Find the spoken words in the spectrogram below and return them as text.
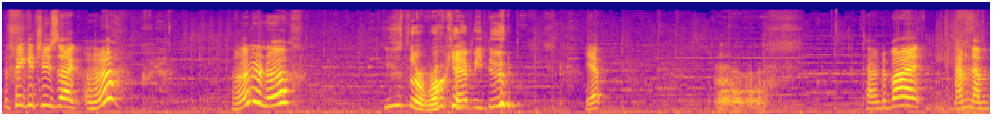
The Pikachu's like, huh? I don't know. You just throw a rock at me, dude? Yep. Time to bite. Num num.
